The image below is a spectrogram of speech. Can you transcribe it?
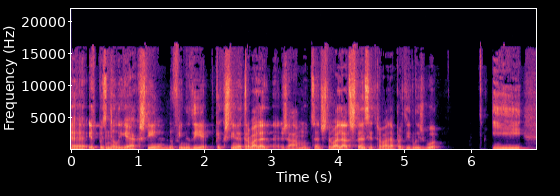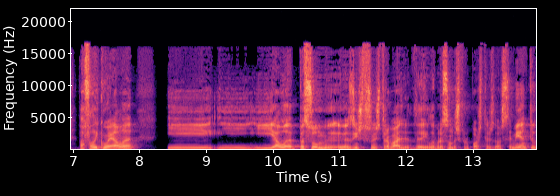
Uh, eu depois ainda liguei à Cristina no fim do dia, porque a Cristina trabalha, já há muitos anos trabalha à distância, trabalha a partir de Lisboa. E pá, falei com ela e, e, e, ela passou-me as instruções de trabalho da elaboração das propostas de orçamento.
